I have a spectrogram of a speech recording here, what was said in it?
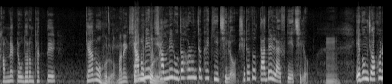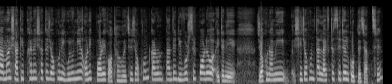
সামনে একটা উদাহরণ থাকতে কেন হলো? মানে কেন করলেন? সামনের উদাহরণটা ভাই কি ছিল? সেটা তো তাদের লাইফ নিয়ে ছিল। এবং যখন আমার শাকিব খানের সাথে যখন এগুলো নিয়ে অনেক পরে কথা হয়েছে যখন কারণ তাদের ডিভোর্সের পরেও এটা নিয়ে যখন আমি সে যখন তার লাইফটা সেটেল করতে চাচ্ছে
